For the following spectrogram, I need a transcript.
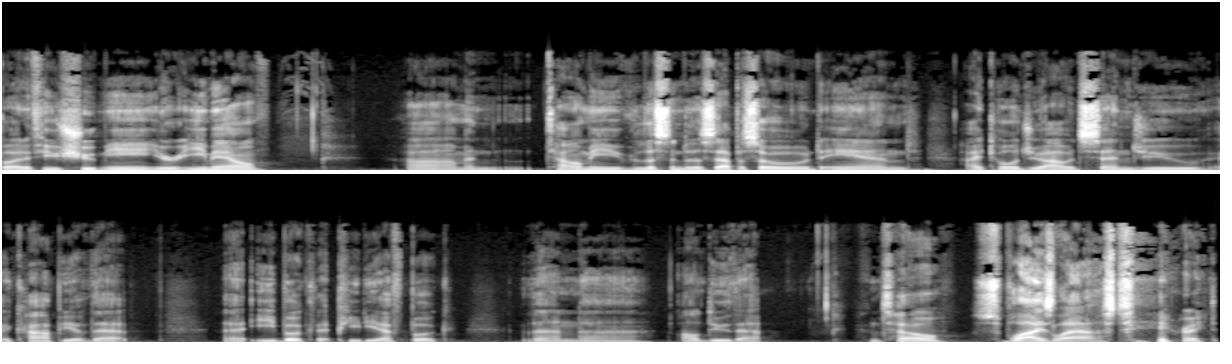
But if you shoot me your email um, and tell me you've listened to this episode and I told you I would send you a copy of that that ebook, that PDF book, then uh, I'll do that until supplies last, right?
